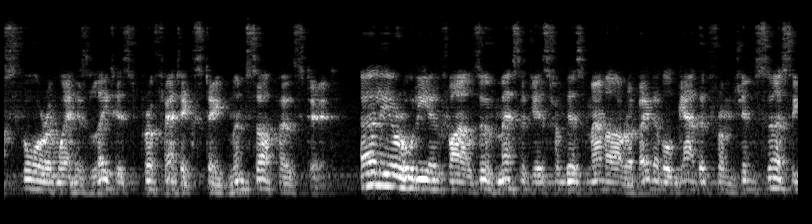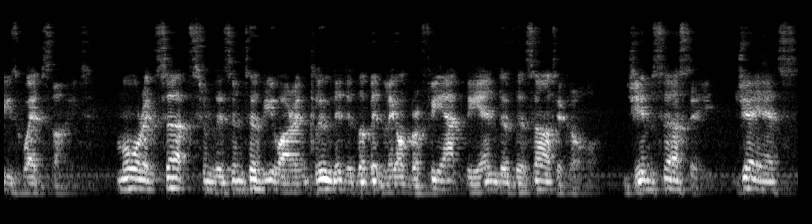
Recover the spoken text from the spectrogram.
forum where his latest prophetic statements are posted. Earlier audio files of messages from this man are available gathered from Jim Searcy's website. More excerpts from this interview are included in the bibliography at the end of this article. Jim Searcy, J.S.,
